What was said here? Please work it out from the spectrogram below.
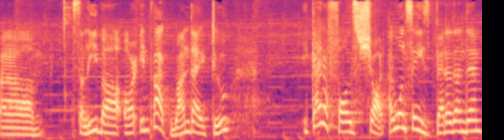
um, Saliba, or in fact Van Dijk too, he kind of falls short. I won't say he's better than them.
